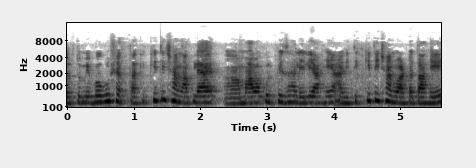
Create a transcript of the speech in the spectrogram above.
तर तुम्ही बघू शकता की किती छान आपल्या मावा कुल्फी झालेली आहे आणि ती किती छान वाटत आहे.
